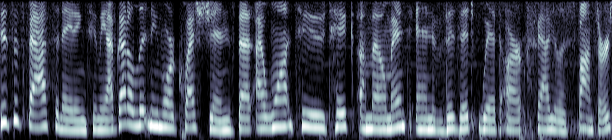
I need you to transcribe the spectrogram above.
This is fascinating to me. I've got a litany more questions, but I want to take a moment and visit with our fabulous sponsors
